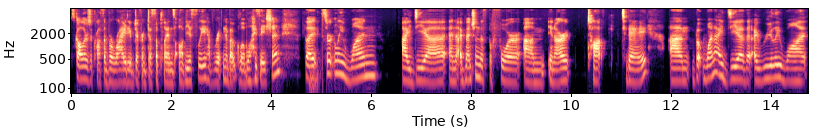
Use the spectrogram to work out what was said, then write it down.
scholars across a variety of different disciplines obviously have written about globalization. But Right. certainly one idea, and I've mentioned this before um, in our talk today, um, but one idea that I really want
